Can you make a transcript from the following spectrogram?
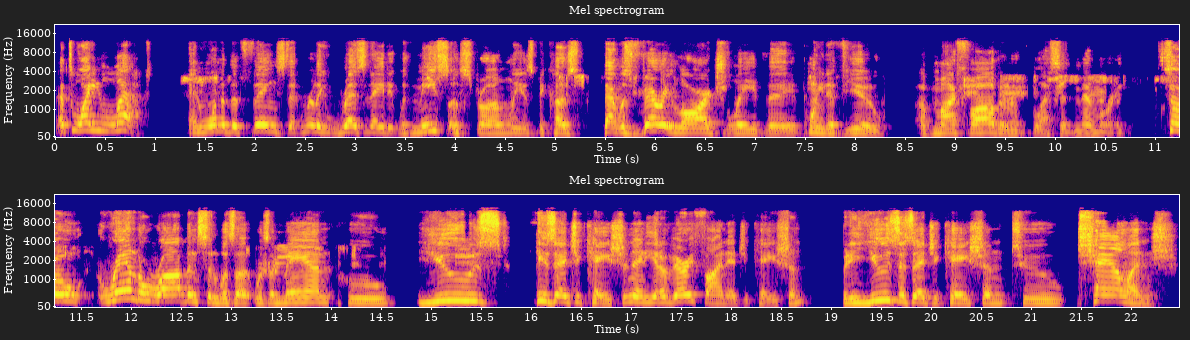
that's why he left. And one of the things that really resonated with me so strongly is because that was very largely the point of view of my father of blessed memory. So Randall Robinson was a was a man who used his education and he had a very fine education but he uses education to challenge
